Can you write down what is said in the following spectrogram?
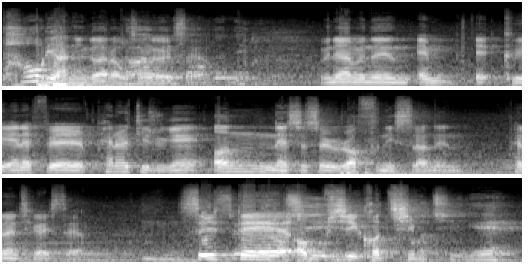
파울이 아닌가라고 생각했어요. 싸우자는 얘기. 왜냐하면은 M, 에, 그 NFL 페널티 중에 unnecessary roughness라는 페널티가 있어요. 쓸데없이 거침. 거치게.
